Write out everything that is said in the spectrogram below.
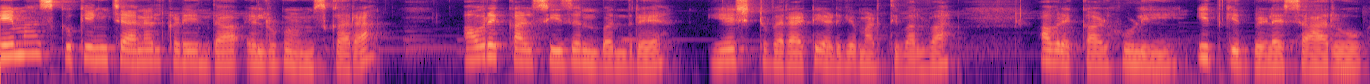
ಹೇಮಾಸ್ ಕುಕಿಂಗ್ ಚಾನೆಲ್ ಕಡೆಯಿಂದ ಎಲ್ರಿಗೂ ನಮಸ್ಕಾರ. ಅವರೆಕಾಳು ಸೀಸನ್ ಬಂದರೆ ಎಷ್ಟು ವೆರೈಟಿ ಅಡುಗೆ ಮಾಡ್ತೀವಲ್ವ? ಅವರೆಕಾಳು ಹುಳಿ, ಇದ್ಕಿದ ಬೇಳೆ ಸಾರು,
